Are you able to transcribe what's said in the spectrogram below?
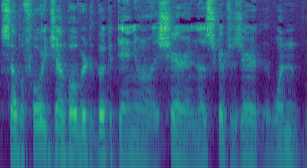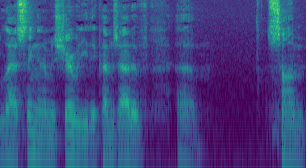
So before we jump over to the book of Daniel and I share in those scriptures there, one last thing that I'm going to share with you that comes out of uh, Psalm,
